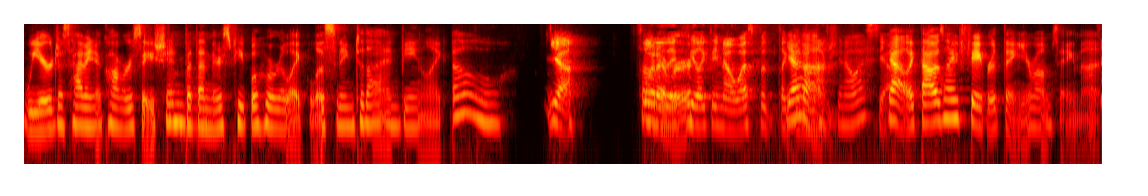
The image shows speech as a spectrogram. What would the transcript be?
we're just having a conversation, but then there's people who are like listening to that and being like, oh, yeah. So Whatever. they feel like they know us, but like Yeah. they don't actually know us. Yeah. yeah, like that was my favorite thing. Your mom saying that.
